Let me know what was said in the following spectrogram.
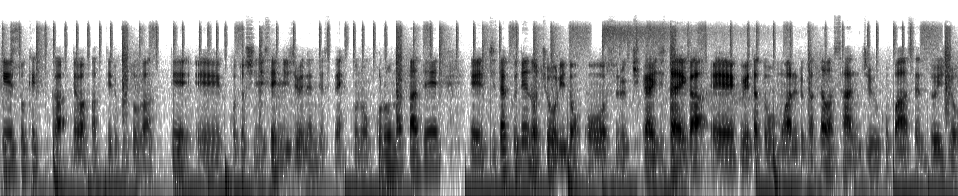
ケート結果で分かっていることがあって、えー、今年2020年ですね、このコロナ禍で、えー、自宅での調理のする機会自体が、え増えたと思われる方は35%以上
